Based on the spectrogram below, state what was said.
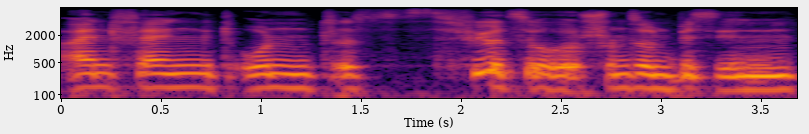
einfängt und es führt so schon so ein bisschen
